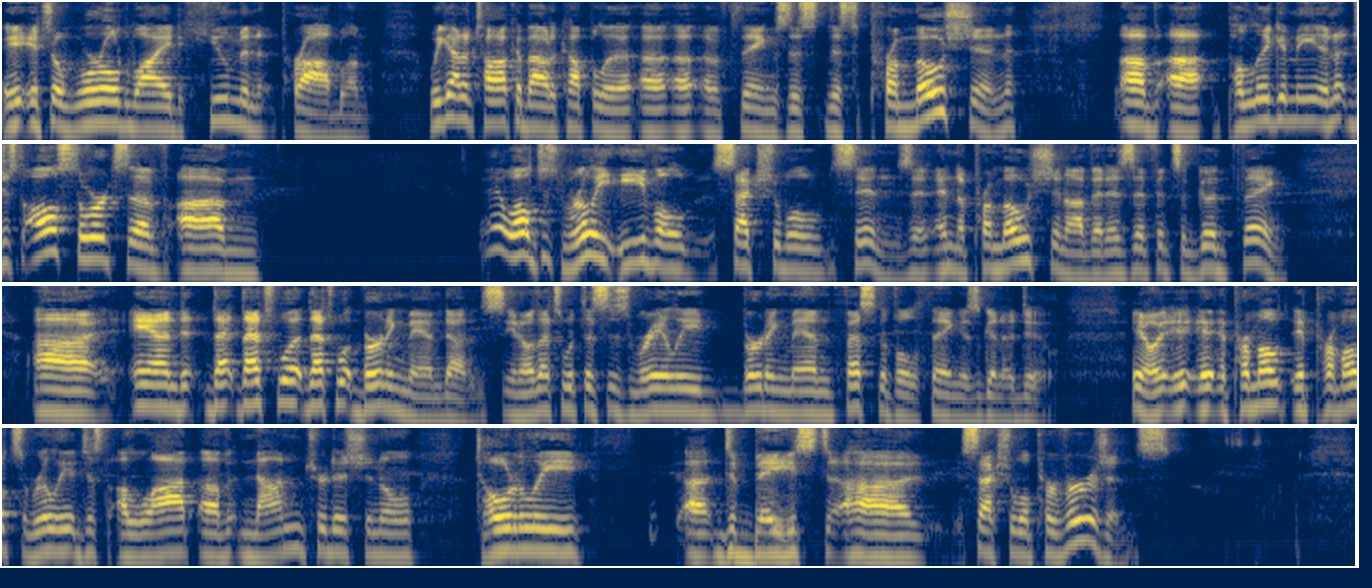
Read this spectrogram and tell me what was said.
It's a worldwide human problem. We got to talk about a couple of, uh, uh, of things. This this promotion of uh, polygamy and just all sorts of, um, well, just really evil sexual sins and, and, the promotion of it as if it's a good thing. Uh, and that that's what that's what Burning Man does. You know, that's what this Israeli Burning Man festival thing is going to do. You know, it, it, promote it promotes really just a lot of non-traditional, totally uh, debased uh, sexual perversions.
